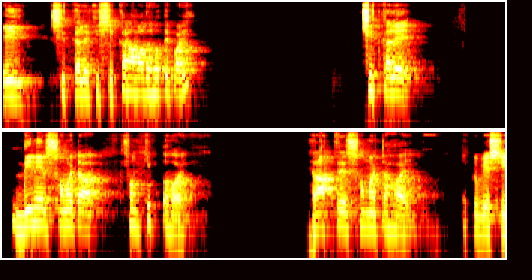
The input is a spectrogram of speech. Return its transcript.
এই শীতকালে কি শিক্ষা আমাদের হতে পারে? শীতকালে দিনের সময়টা সংক্ষিপ্ত হয়, রাত্রের সময়টা হয় একটু বেশি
